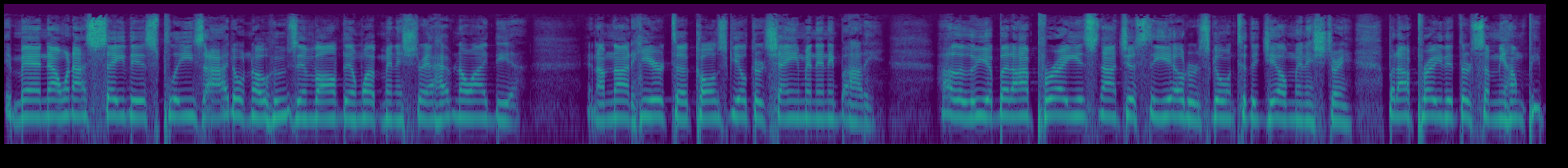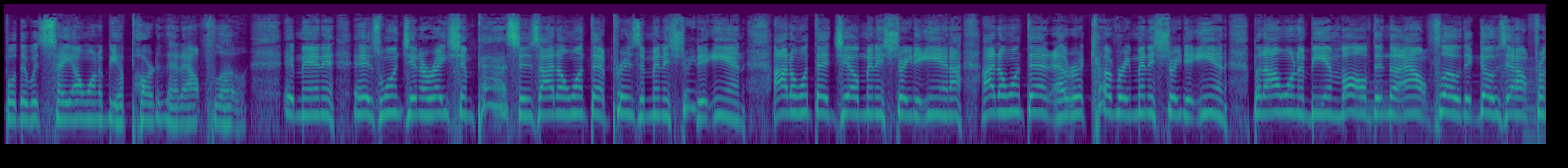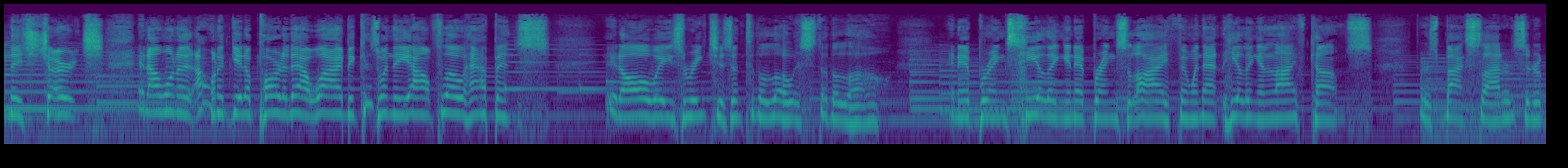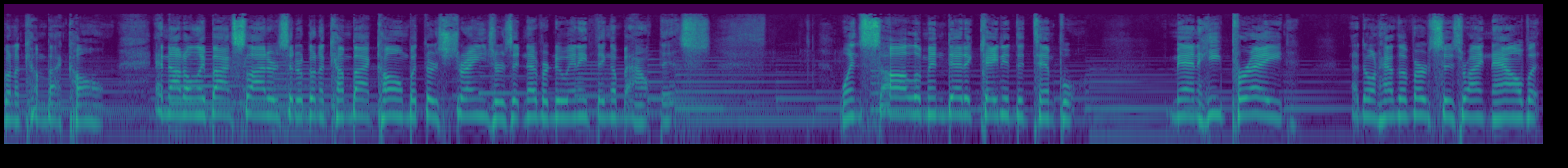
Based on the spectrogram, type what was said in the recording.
Amen. Now, when I say this, please, I don't know who's involved in what ministry. I have no idea. And I'm not here to cause guilt or shame in anybody. Hallelujah. But I pray it's not just the elders going to the jail ministry, but I pray that there's some young people that would say, I want to be a part of that outflow. Amen. As one generation passes, I don't want that prison ministry to end. I don't want that jail ministry to end. I, I don't want that uh, recovery ministry to end, but I want to be involved in the outflow that goes out from this church. And I want to, I want to get a part of that. Why? Because when the outflow happens, it always reaches into the lowest of the low. And it brings healing and it brings life. And when that healing and life comes, there's backsliders that are going to come back home. And not only backsliders that are going to come back home, but there's strangers that never knew anything about this. When Solomon dedicated the temple, man, he prayed. I don't have the verses right now, but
